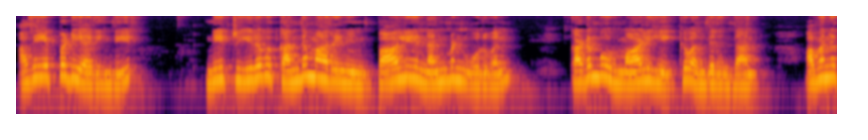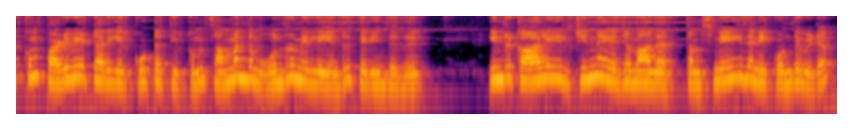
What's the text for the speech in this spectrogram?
அதை எப்படி அறிந்தீர்? நேற்று இரவு கந்தமாறனின் பாலிய நண்பன் ஒருவன் கடம்பூர் மாளிகைக்கு வந்திருந்தான். அவனுக்கும் பழுவேட்டரையர் கூட்டத்திற்கும் சம்பந்தம் ஒன்றுமில்லை என்று தெரிந்தது. இன்று காலையில் சின்ன எஜமானர் தம் சிநேகிதனை கொண்டுவிட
